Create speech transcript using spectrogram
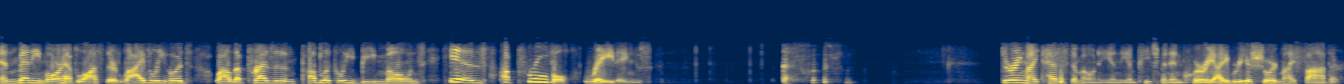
and many more have lost their livelihoods while the president publicly bemoans his approval ratings. During my testimony in the impeachment inquiry, I reassured my father,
